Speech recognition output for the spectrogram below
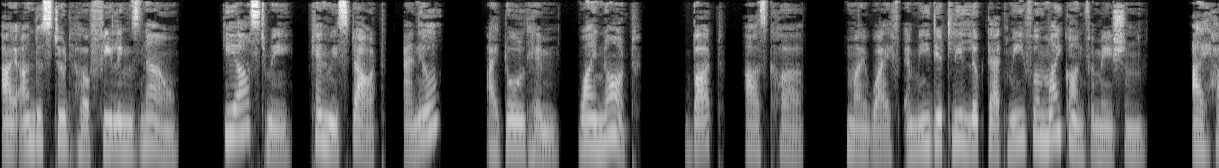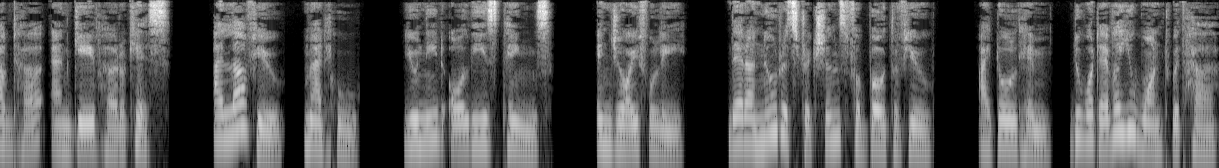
I understood her feelings now. He asked me, can we start, Anil? I told him, why not? But, ask her. My wife immediately looked at me for my confirmation. I hugged her and gave her a kiss. I love you, Madhu. You need all these things. Enjoy fully. There are no restrictions for both of you. I told him, do whatever you want with her,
